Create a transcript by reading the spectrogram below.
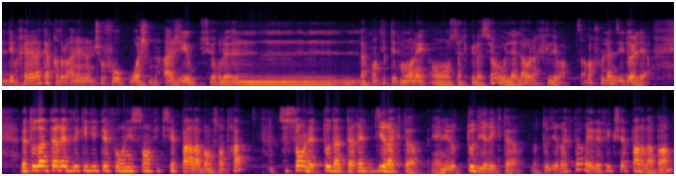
اللي من خلالها كنقدروا اننا نشوفوا واش ناجيو سور لا كونتيتي دو موني اون سيركولاسيون ولا لا ولا نخليوها ça marche ولا نزيدوا عليها Les taux d'intérêt de liquidité fournis sont fixés par la Banque centrale. ce sont les taux d'intérêt directeurs. يعني le taux directeur. Le taux directeur, il est fixé par la banque.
